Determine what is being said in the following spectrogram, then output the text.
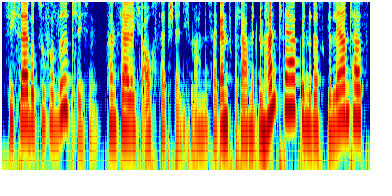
sich selber zu verwirklichen. Du kannst ja dich auch selbstständig machen. Das ist ja ganz klar. Mit einem Handwerk, wenn du das gelernt hast,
